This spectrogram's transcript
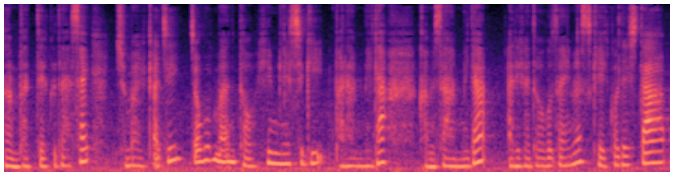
頑張ってください주말까지조금만더힘내시기바랍니다 감사합니다ありがとうございますけいこでした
